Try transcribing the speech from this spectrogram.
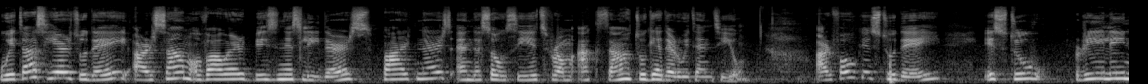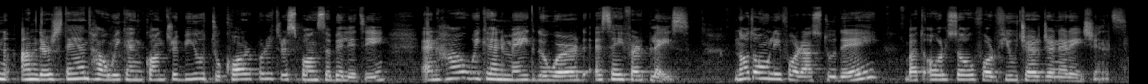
With us here today are some of our business leaders, partners, and associates from AXA together with NTU. Our focus today is to really understand how we can contribute to corporate responsibility and how we can make the world a safer place, not only for us today, but also for future generations.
